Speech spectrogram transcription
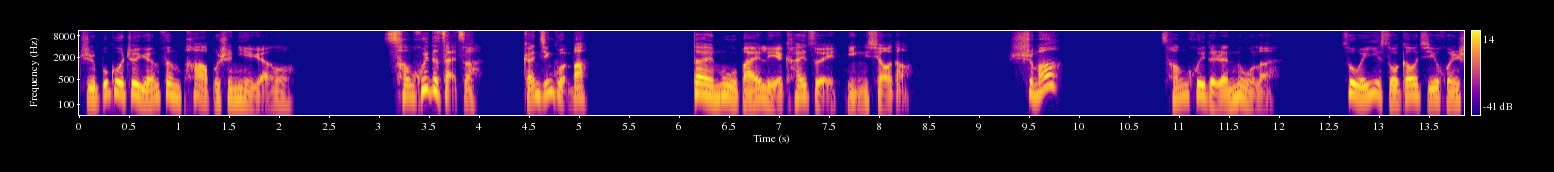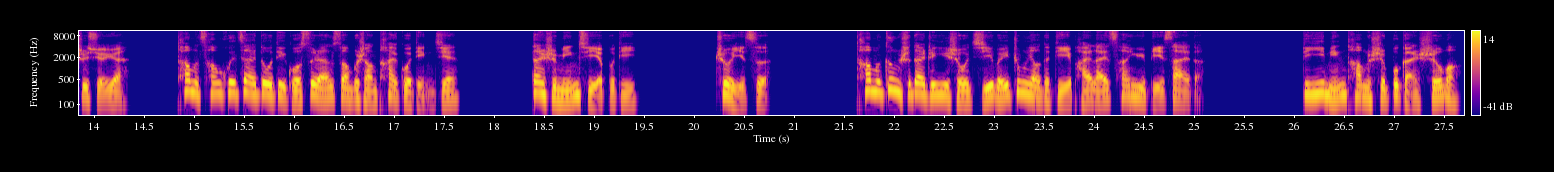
只不过这缘分怕不是孽缘哦。苍辉的崽子，赶紧滚吧！戴沐白咧开嘴狞笑道：“什么？”苍辉的人怒了。作为一所高级魂师学院，他们苍辉在斗帝国虽然算不上太过顶尖，但是名气也不低。这一次，他们更是带着一手极为重要的底牌来参与比赛的。第一名他们是不敢奢望，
